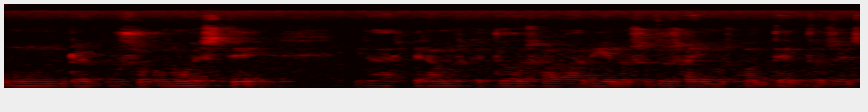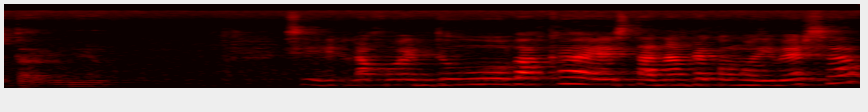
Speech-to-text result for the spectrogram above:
un recurso como este y nada, esperamos que todo salga bien. Nosotros salimos contentos de esta reunión. Sí, la juventud vasca es tan amplia como diversa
